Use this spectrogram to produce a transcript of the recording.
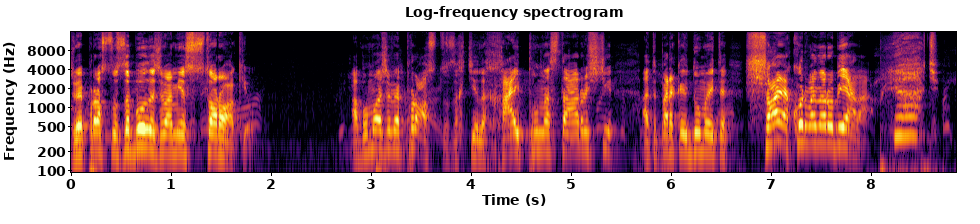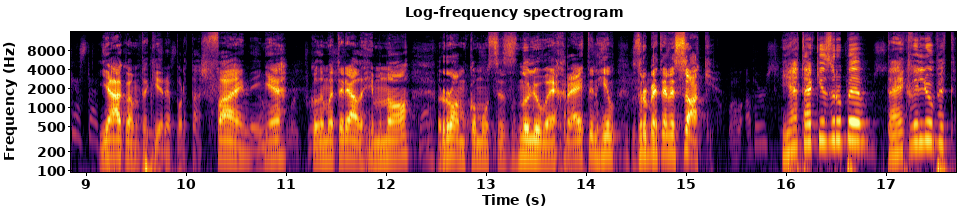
Чи ви просто забули, що вам є 100 років? Або може ви просто захотіли хайпу на старості, а тепер й думаєте, що я курва наробила? Блять. Як вам такий репортаж? Файний, ні? Коли матеріал гімно, Ромко мусить з нульових рейтингів зробити високі. Я так і зробив, так як ви любите.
